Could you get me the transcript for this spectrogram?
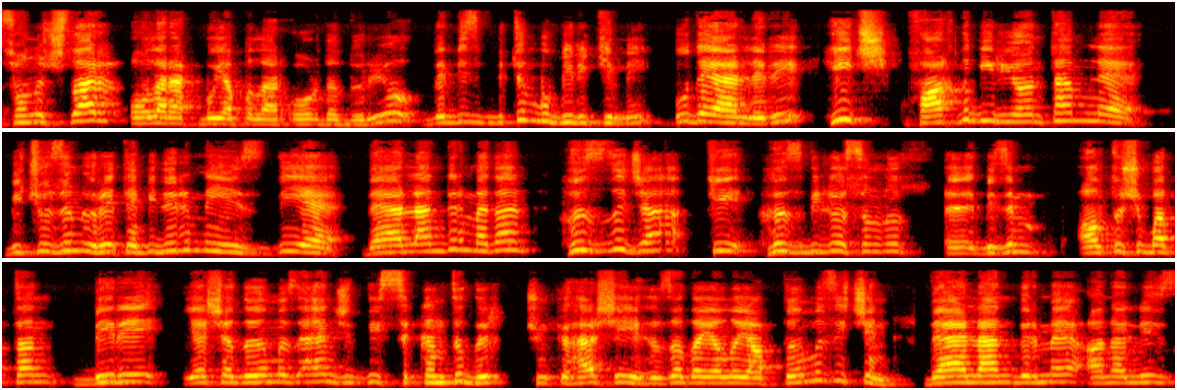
sonuçlar olarak bu yapılar orada duruyor. Ve biz bütün bu birikimi, bu değerleri hiç farklı bir yöntemle bir çözüm üretebilir miyiz diye değerlendirmeden hızlıca ki hız biliyorsunuz e, bizim 6 Şubat'tan beri yaşadığımız en ciddi sıkıntıdır. Çünkü her şeyi hıza dayalı yaptığımız için değerlendirme, analiz,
